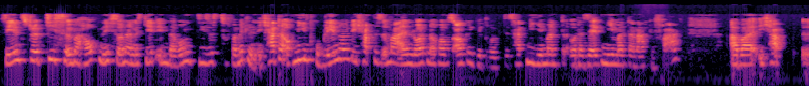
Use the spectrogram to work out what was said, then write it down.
Seelenstriptease, überhaupt nicht, sondern es geht eben darum, dieses zu vermitteln. Ich hatte auch nie ein Problem damit. Ich habe das immer allen Leuten auch aufs Auge gedrückt. Es hat nie jemand oder selten jemand danach gefragt. Aber ich habe äh,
